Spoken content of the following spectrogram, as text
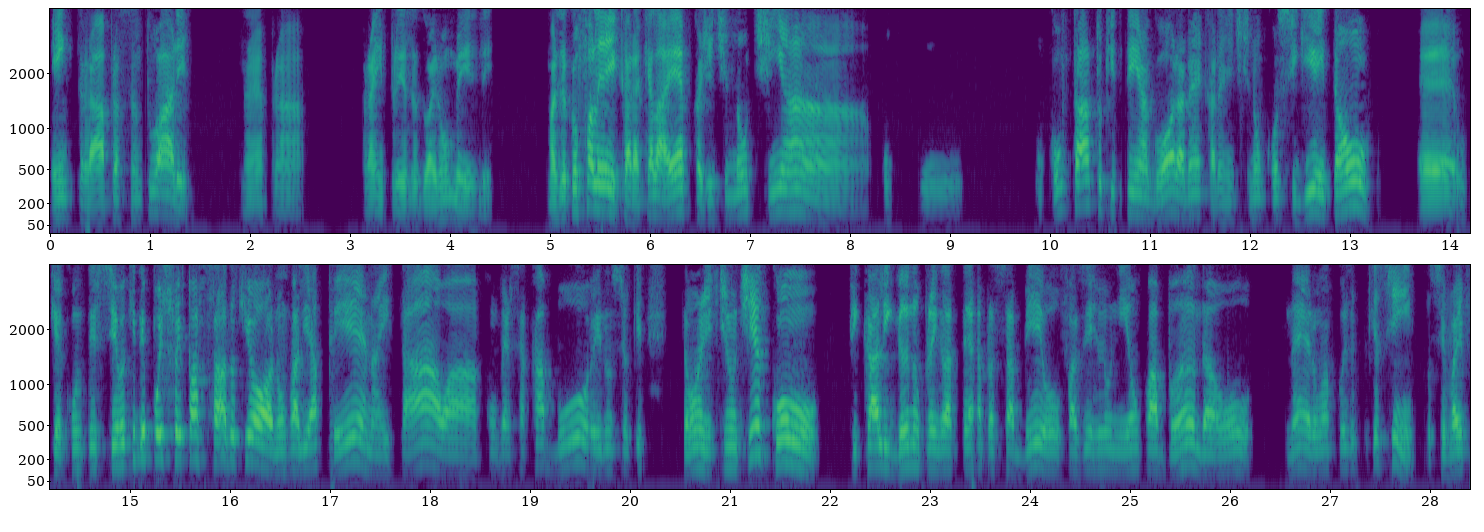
entrar para Santuário, né? Para a empresa do Iron Maiden. Mas é o que eu falei, cara, aquela época a gente não tinha o, o, o contato que tem agora, né, cara? A gente não conseguia, então é, o que aconteceu é que depois foi passado que, ó, não valia a pena e tal, a conversa acabou e não sei o que. Então a gente não tinha como ficar ligando para a Inglaterra para saber ou fazer reunião com a banda ou, né, era uma coisa porque assim, você vai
